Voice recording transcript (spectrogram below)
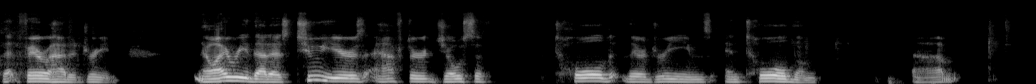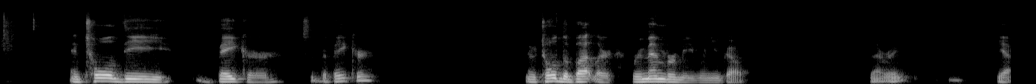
that pharaoh had a dream now i read that as two years after joseph told their dreams and told them um, and told the baker, is it the baker? No, told the butler, remember me when you go. Is that right? Yeah.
